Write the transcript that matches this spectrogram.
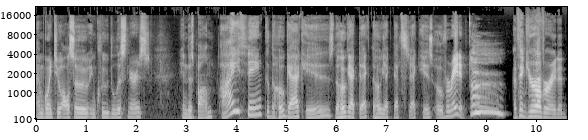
I'm going to also include the listeners in this bomb. I think the Hogaak is the Hogaak deck, the Hogaak Depths deck is overrated. I think you're overrated.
